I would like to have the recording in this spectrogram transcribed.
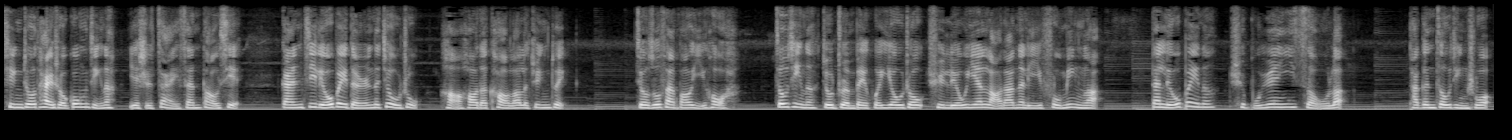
青州太守公瑾呢，也是再三道谢，感激刘备等人的救助，好好的犒劳了军队。酒足饭饱以后啊，邹靖呢就准备回幽州去刘焉老大那里复命了。但刘备呢却不愿意走了，他跟邹靖说：“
